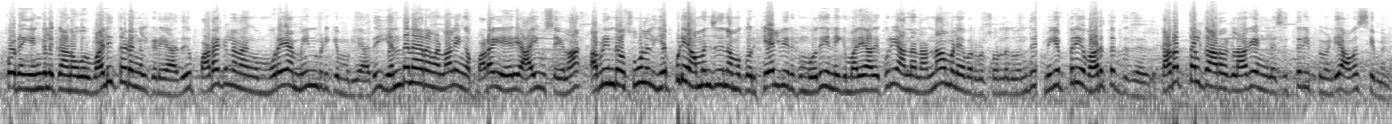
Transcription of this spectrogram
இப்போ எங்களுக்கான ஒரு வழித்தடங்கள் கிடையாது. படகுல நாங்க முறையா மீன் பிடிக்க முடியாது. எந்த நேரம் வேணாலும் எங்க படகு ஏறி ஆய்வு செய்யலாம். அப்படின்ற சூழல் எப்படி அமைஞ்சது நமக்கு ஒரு கேள்வி இருக்கும்போது இன்னைக்கு மரியாதைக்குரிய அண்ணன் அண்ணாமலை அவர்கள் சொன்னது வந்து மிகப்பெரிய வருத்தத்தை கடத்தல்காரர்களாக எங்களை சித்தரிக்க வேண்டிய அவசியம் என்ன?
